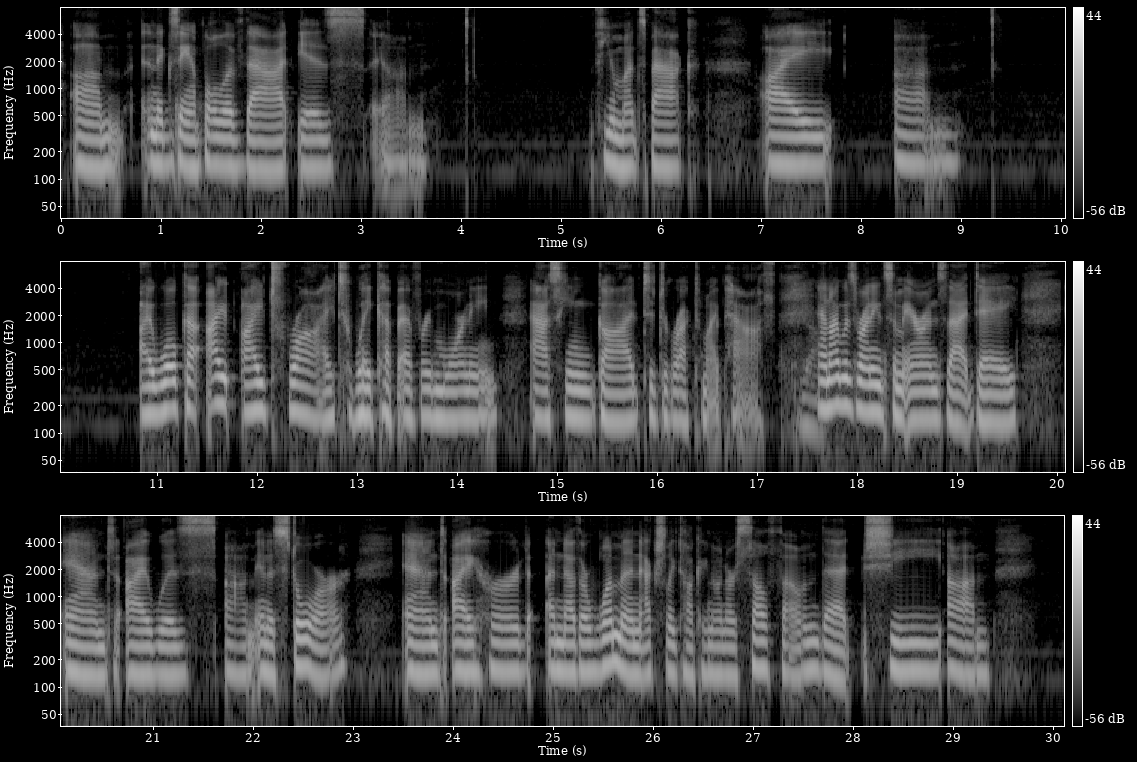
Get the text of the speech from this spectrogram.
Um, an example of that is um, a few months back, I I woke up, I, I try to wake up every morning asking God to direct my path. Yeah. And I was running some errands that day, and I was um, in a store, and I heard another woman actually talking on her cell phone that she. Um,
